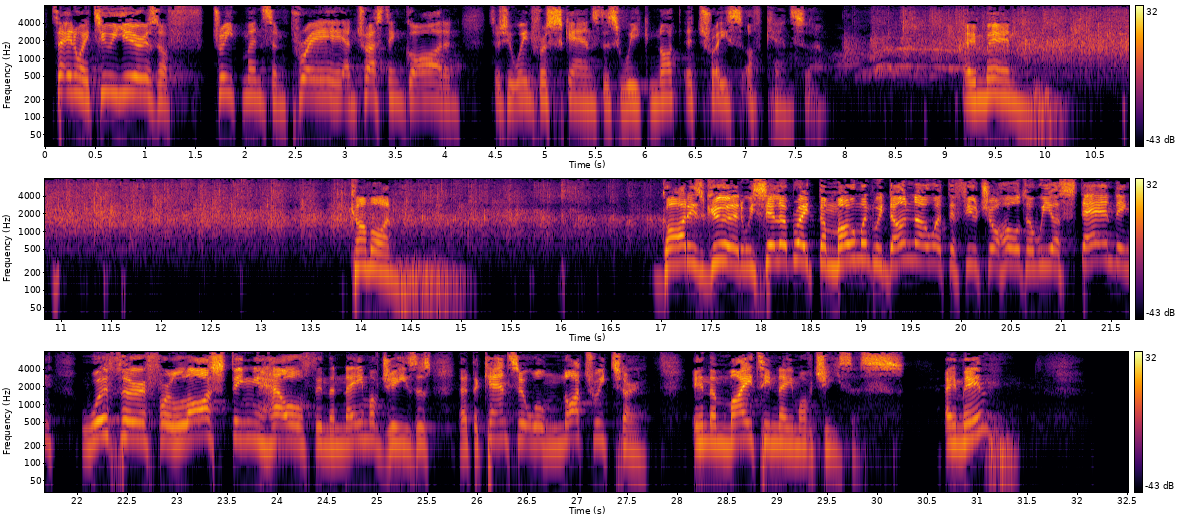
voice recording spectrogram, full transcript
So anyway, two years of treatments and prayer and trusting God. And so she went for scans this week, not a trace of cancer. Amen. Come on. God is good. We celebrate the moment. We don't know what the future holds. We are standing with her for lasting health in the name of Jesus, that the cancer will not return in the mighty name of Jesus. Amen.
